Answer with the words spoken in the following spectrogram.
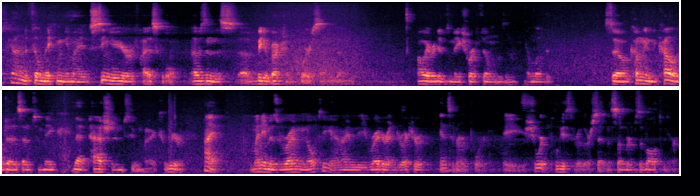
first got into filmmaking in my senior year of high school. I was in this uh, video production course, and um, all we ever did was make short films, and I loved it. So coming into college, I decided to make that passion into my career. Hi, my name is Ryan McNulty, and I'm the writer and director of Incident Report, a short police thriller set in the suburbs of Baltimore.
